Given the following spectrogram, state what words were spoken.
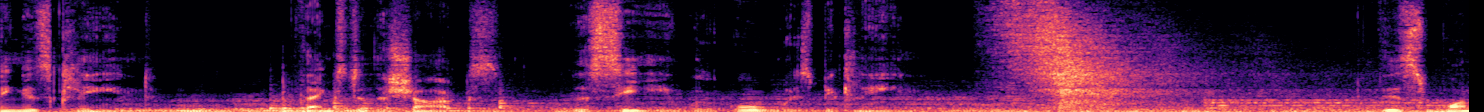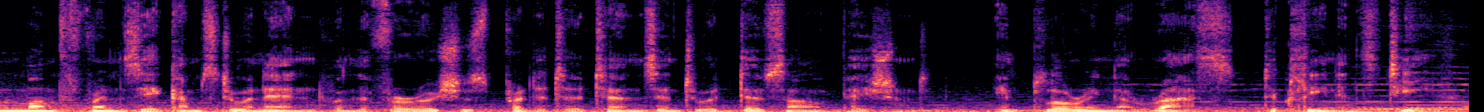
Everything is cleaned. Thanks to the sharks, the sea will always be clean. This one-month frenzy comes to an end when the ferocious predator turns into a docile patient, imploring a wrasse to clean its teeth.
